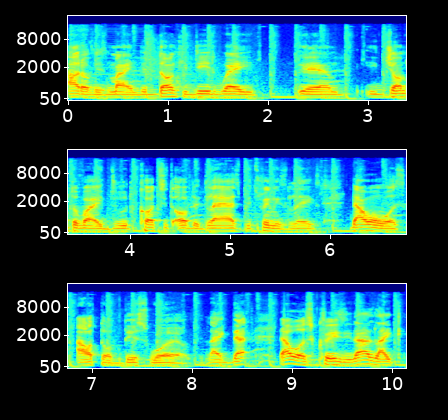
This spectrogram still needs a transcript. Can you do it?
out of his mind. The dunk he did where he um, he jumped over a dude, cut it off the glass between his legs. That one was out of this world. Like that, that was crazy. That's like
